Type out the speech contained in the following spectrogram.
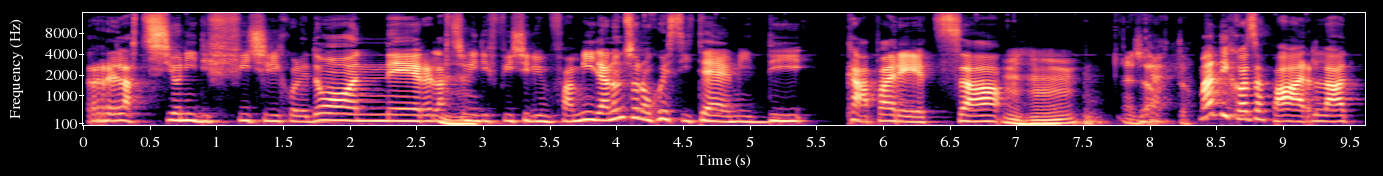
relazioni difficili con le donne, relazioni mm-hmm. difficili in famiglia, non sono questi temi di caparezza. Mm-hmm. Esatto. Eh, ma di cosa parla?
